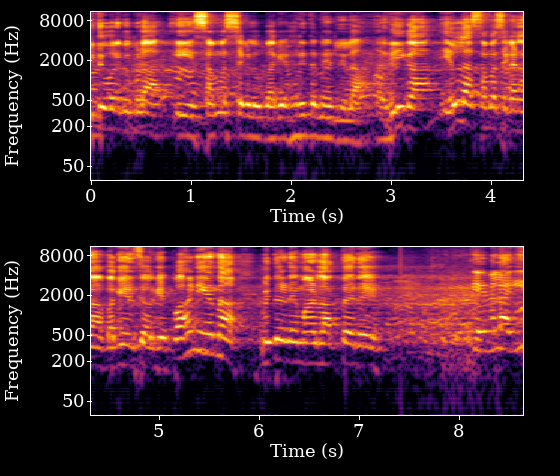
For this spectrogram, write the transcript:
ಇದುವರೆಗೂ ಕೂಡ ಈ ಸಮಸ್ಯೆಗಳು ಬಗೆಹರಿತಾನೆ ಇರಲಿಲ್ಲ. ಅದೀಗ ಎಲ್ಲ ಸಮಸ್ಯೆಗಳನ್ನ ಬಗೆಹರಿಸಿ ಅವರಿಗೆ ಪಹಣಿಯನ್ನ ವಿತರಣೆ ಮಾಡಲಾಗ್ತಾ ಇದೆ. ಕೇವಲ ಈ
